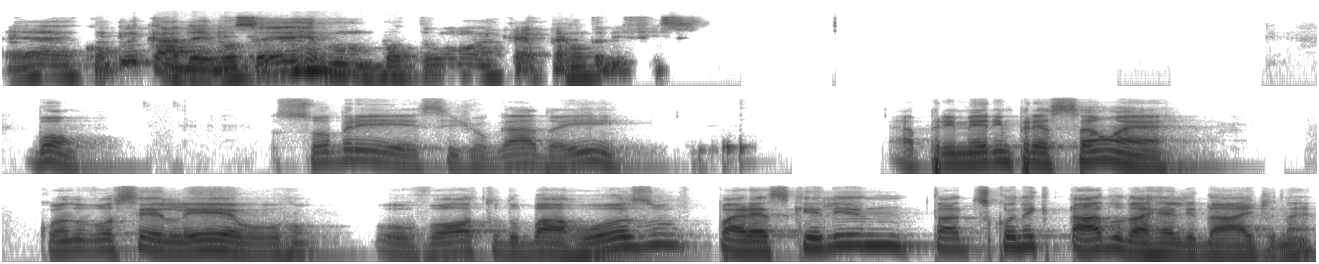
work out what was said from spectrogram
É complicado. Aí você botou uma pergunta difícil. Bom, sobre esse julgado aí, a primeira impressão é quando você lê o, o voto do Barroso, parece que ele está desconectado da realidade, né?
